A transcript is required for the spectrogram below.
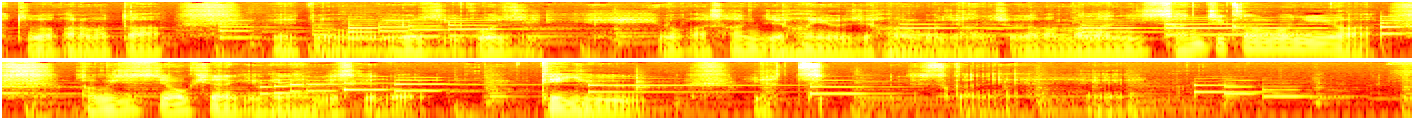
あとだからまた、えーと、4時5時今から3時半4時半5時半でしょだからまだ3時間後には確実に起きてなきゃいけないんですけどっていうやつですかね、えー、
